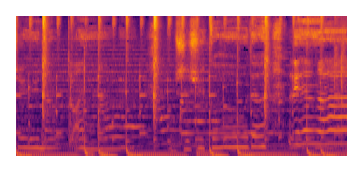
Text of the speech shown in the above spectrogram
去那段不是虚构的恋爱。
